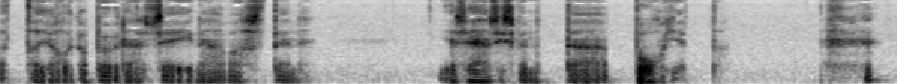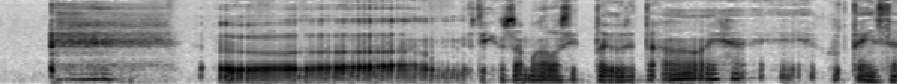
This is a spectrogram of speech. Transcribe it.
laittaa jalkapöydän seinää vasten. Ja sehän siis venyttää pohjetta. Siinä samalla sitten tajusin, että eihän, kun tein sitä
